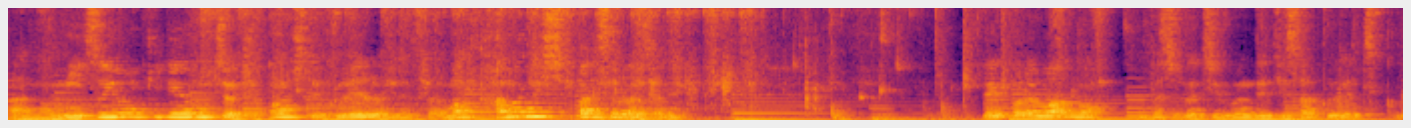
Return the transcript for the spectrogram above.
あの、水容器でうんちを基本してくれるんですが、まあ、たまに失敗するんですよね。でこれはあの私が自分で自作で作っ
